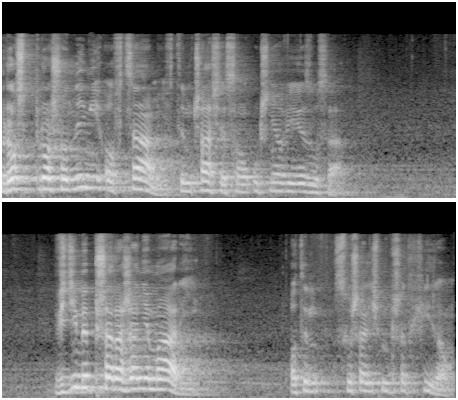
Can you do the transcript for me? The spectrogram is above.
rozproszonymi owcami w tym czasie są uczniowie Jezusa. Widzimy przerażenie Marii. O tym słyszeliśmy przed chwilą.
